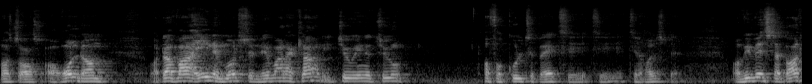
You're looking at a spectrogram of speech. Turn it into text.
og, og, og rundt om. Og der var en af målsætningerne, det var der klart i 2021, at få guld tilbage til, til, til Holsted. Og vi vidste så godt,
